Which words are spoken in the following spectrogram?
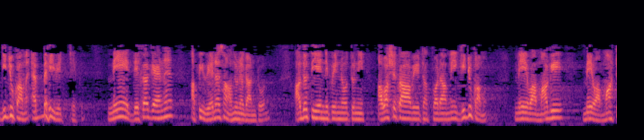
ගිජුකම ඇබ්බැහි වෙච්ච එක. මේ දෙක ගැන අපි වෙනස අඳුන ගන්න ඕන. අද තියෙන්නේ පින්නෝතුනි අවශ්‍යතාවයටත් වඩා මේ ගිජුකම මේවා මගේ මේවා මට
